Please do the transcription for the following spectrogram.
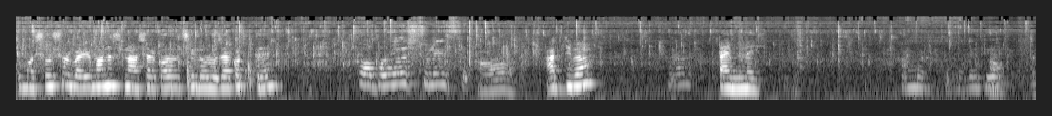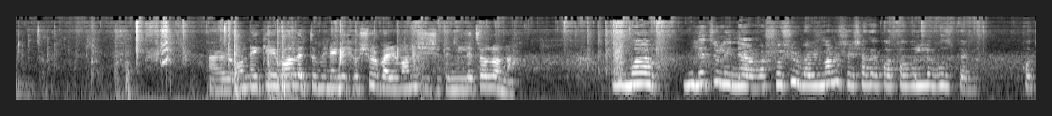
তোমার শ্বশুর বাড়ির মানুষ না আসার কথা ছিল রোজা করতে? ও বাংলাদেশ চলে গেছে। ও আর দিবা? টাইম নেই। আর অনেকেই বলে তুমি নাকি শ্বশুর বাড়ির মানুষের সাথে মিলে চলো না। মিলে চলি না আমার শ্বশুর বাড়ির মানুষের সাথে কথা বললে বুঝবেন কত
